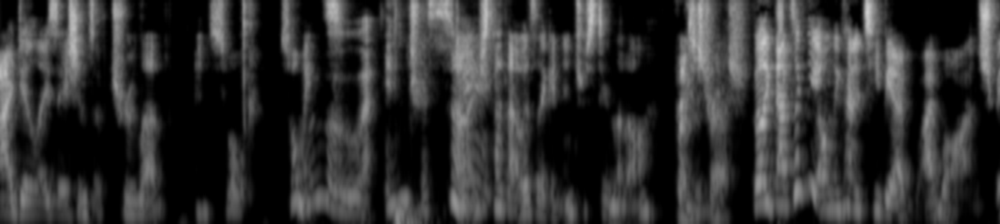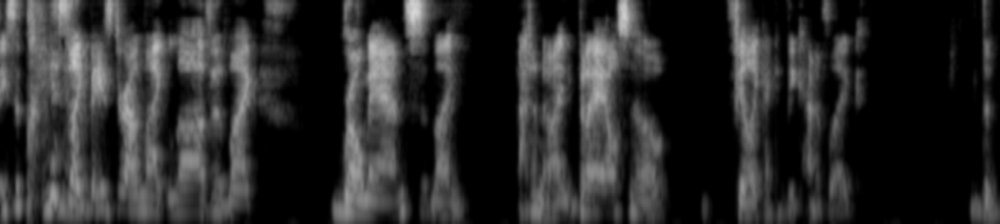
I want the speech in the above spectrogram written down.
idealizations of true love and soul soulmates. Ooh, interesting. Huh, I just thought that was like an interesting little. Friends is trash. But like that's like the only kind of TV I, I watch. Basically, it's Mhm. like based around like love and like romance and like I don't know. I but I also feel like I can be kind of like the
